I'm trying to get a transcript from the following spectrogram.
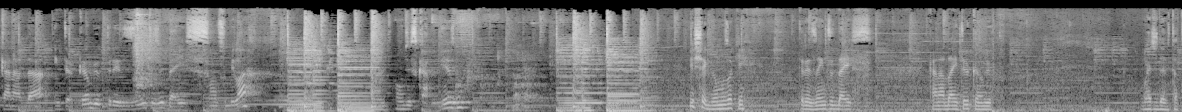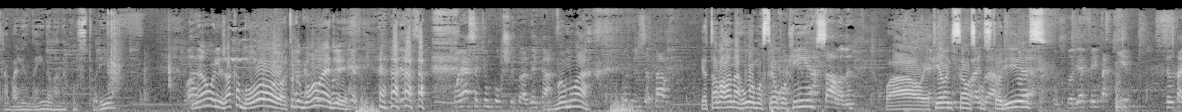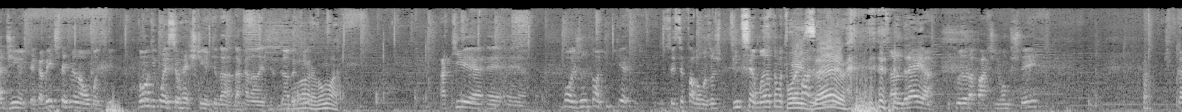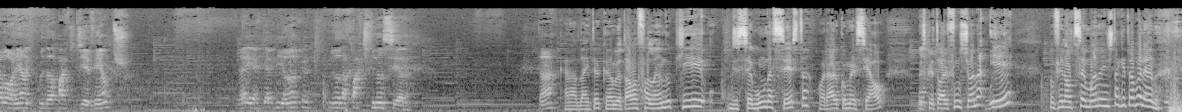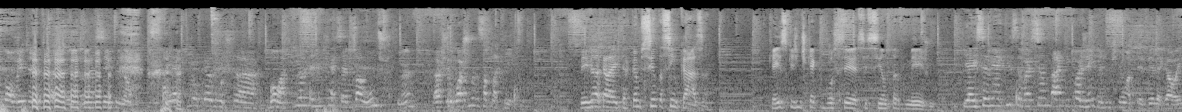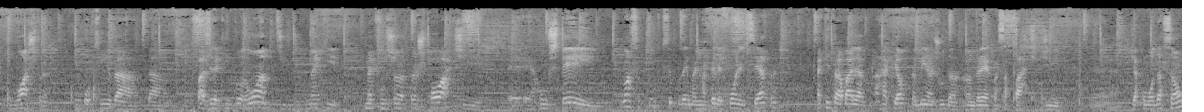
Canadá Intercâmbio 310. Vamos subir lá? Vamos discar mesmo. E chegamos aqui. 310. Canadá Intercâmbio. O Ed deve estar trabalhando ainda lá na consultoria. Não, ele já acabou. Tudo bom, Ed? Conhece aqui um pouco o escritório, vem cá. Vamos lá. Onde você tava? Eu tava lá na rua, mostrei um É pouquinho. a sala, né? Uau, e aqui é onde são as Faz a- consultorias. é, a consultoria é feita aqui, sentadinho aqui. Acabei de terminar uma aqui. Vamos aqui conhecer o restinho aqui da, da Intercâmbio. aqui. Bora, vamos lá. Aqui é, é- é- Bom, eles não estão aqui porque. Não sei se você falou, mas hoje, fim de semana, estamos aqui Pois é. A Andrea, que cuida da parte de homestay. Aqui a Lorena, que cuida da parte de eventos. Né? E aqui a Bianca, que cuida da parte financeira. Tá? Canadá Intercâmbio. Eu tava falando que de segunda a sexta, horário comercial, o escritório funciona e no final de semana a gente tá aqui trabalhando. Principalmente a gente tá não é sempre não. Aí aqui eu quero mostrar. Bom, aqui é onde a gente recebe os alunos, né? Eu, acho, eu gosto muito dessa aqui. Bem-vindo àquela intercâmbio, sinta-se em casa. Que é isso que a gente quer que você se sinta mesmo. E aí você vem aqui, você vai sentar aqui com a gente. A gente tem uma TV legal aí que mostra um pouquinho da, da fazer aqui em Toronto, de como é que, como é que funciona transporte, é, é, homestay, nossa, tudo que você puder imaginar, telefone, etc. Aqui trabalha a Raquel, que também ajuda a Andréia com essa parte de, é, de acomodação.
